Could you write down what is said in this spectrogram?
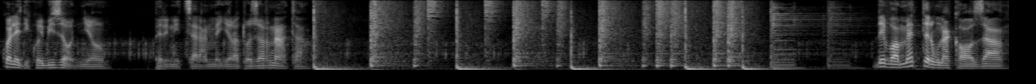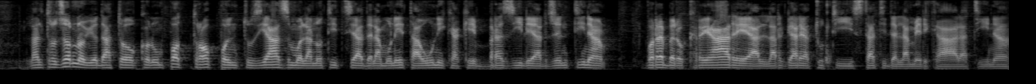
quelle di cui hai bisogno per iniziare al meglio la tua giornata. Devo ammettere una cosa. L'altro giorno vi ho dato con un po' troppo entusiasmo la notizia della moneta unica che Brasile e Argentina vorrebbero creare e allargare a tutti gli stati dell'America Latina.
